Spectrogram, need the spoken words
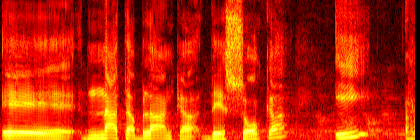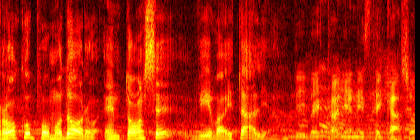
eh, nata blanca de soca y roco pomodoro. Entonces, viva Italia. Viva Italia en este caso.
